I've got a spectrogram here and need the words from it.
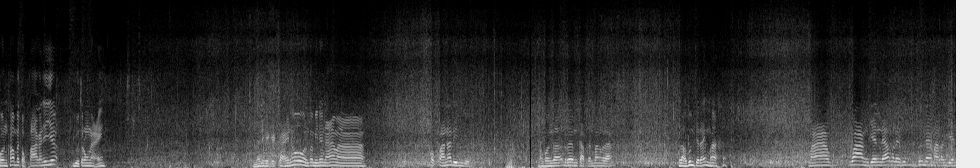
คนเข้าไปตกปลากันเยอะๆอยู่ตรงไหนนั่นไกลๆโน่นก็มีน้านามาตกปลาหน้าดินอยู่ บางคนก็เริ่มกลับกันบ้างแล้ว เราเพิ่งจะได้มา มาว่างเย็นแล้วก็เลยเพิ่งได้มาตอนเย็น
